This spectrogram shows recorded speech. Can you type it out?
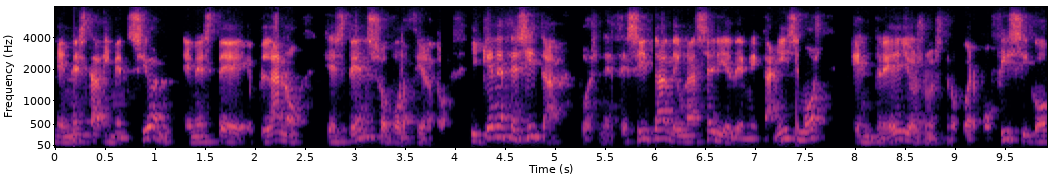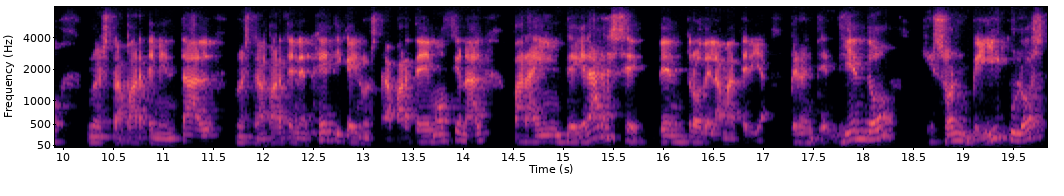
en esta dimensión, en este plano, que es denso, por cierto. ¿Y qué necesita? Pues necesita de una serie de mecanismos entre ellos nuestro cuerpo físico, nuestra parte mental, nuestra parte energética y nuestra parte emocional, para integrarse dentro de la materia, pero entendiendo que son vehículos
